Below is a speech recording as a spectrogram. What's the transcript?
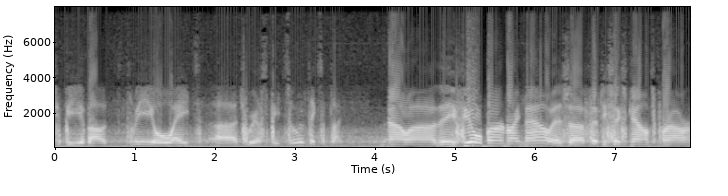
to be about 308 uh, to real speed, so it will take some time. Now, uh, the fuel burn right now is uh, 56 gallons per hour,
